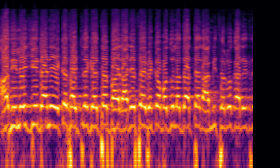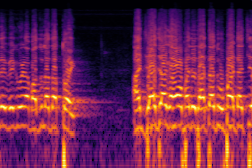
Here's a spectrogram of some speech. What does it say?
आज निलेशजी राणे एका साईडला खेळतात बा- राणेसाहेब एका बाजूला जातात आम्ही सर्व कार्यकर्ते वेगवेगळ्या बाजूला जातोय. आणि ज्या ज्या गावामध्ये जातात उभाटाचे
